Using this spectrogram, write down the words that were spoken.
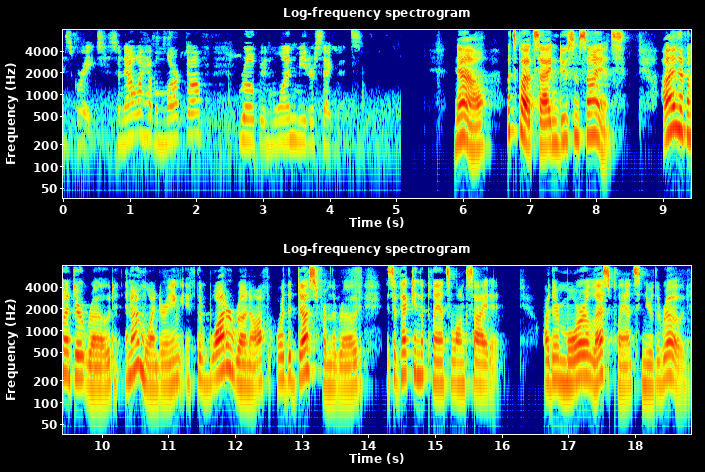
is great. So now I have a marked off rope in one meter segments. Now, let's go outside and do some science. I live on a dirt road, and I'm wondering if the water runoff or the dust from the road is affecting the plants alongside it. Are there more or less plants near the road?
